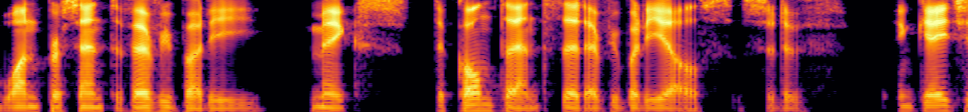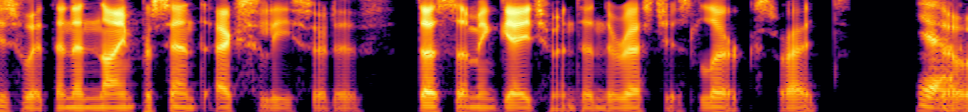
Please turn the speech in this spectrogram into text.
1% of everybody makes the content that everybody else sort of engages with and then 9% actually sort of does some engagement and the rest just lurks right yeah. so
